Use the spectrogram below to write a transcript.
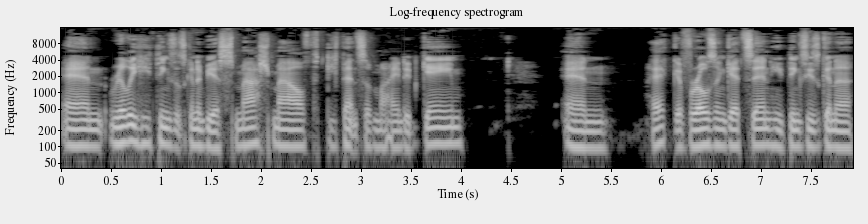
And really, he thinks it's going to be a smash mouth, defensive minded game. And heck, if Rosen gets in, he thinks he's going to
